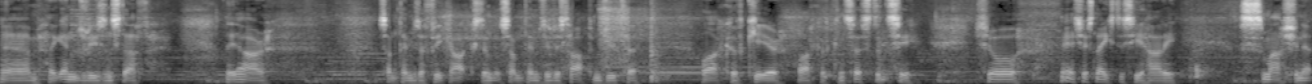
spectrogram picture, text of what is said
um, like injuries and stuff, they are sometimes a freak accident, but sometimes they just happen due to lack of care, lack of consistency. So yeah, it's just nice to see Harry smashing it.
